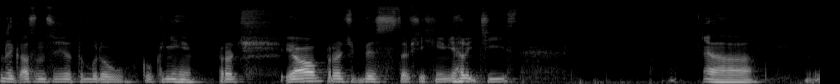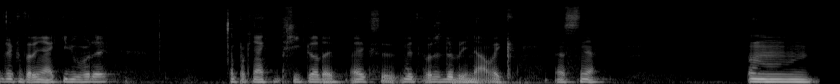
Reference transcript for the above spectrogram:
Říkal jsem si, že to budou jako knihy. Proč, jo, proč byste všichni měli číst. A řeknu tady nějaký důvody. A pak nějaký příklady, jak si vytvořit dobrý návyk. Jasně. Um,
